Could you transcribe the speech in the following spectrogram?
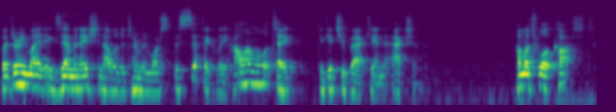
but during my examination I will determine more specifically how long will it take to get you back in action. How much will it cost?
